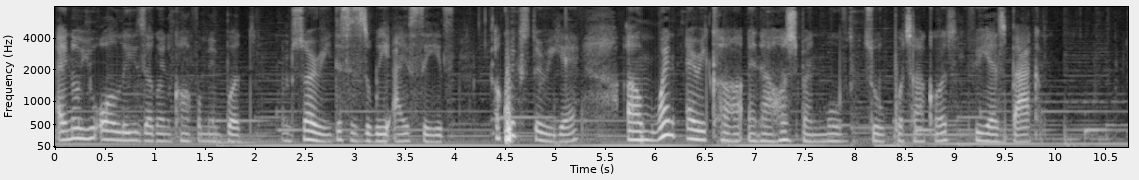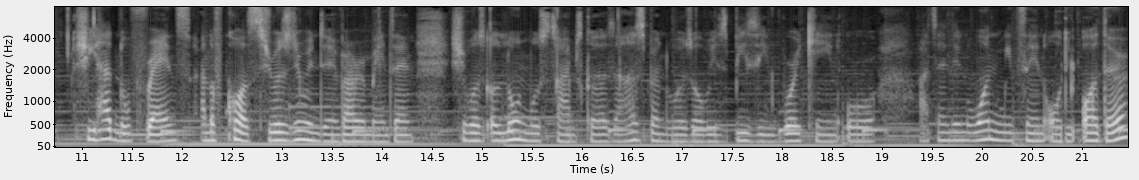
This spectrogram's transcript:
I know you all ladies are going to come for me, but I'm sorry, this is the way I see it. A quick story, yeah. Um, when Erica and her husband moved to Port Harcourt a few years back, she had no friends and of course she was new in the environment and she was alone most times because her husband was always busy working or attending one meeting or the other.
